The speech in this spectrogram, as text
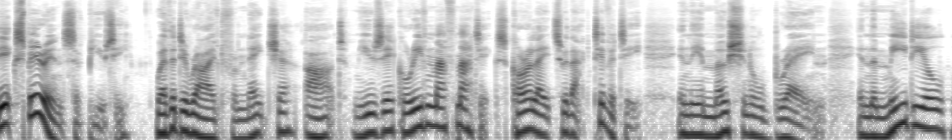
The experience of beauty, whether derived from nature, art, music, or even mathematics, correlates with activity in the emotional brain, in the medial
